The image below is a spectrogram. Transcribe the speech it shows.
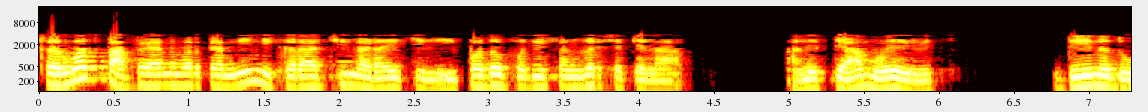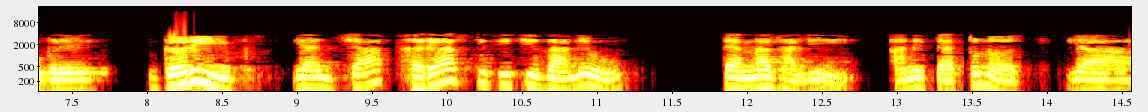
सर्वच पातळ्यांवर त्यांनी निकराची लढाई केली पदोपदी संघर्ष केला. आणि त्यामुळे दीन दुबळे गरीब यांच्या खऱ्या स्थितीची जाणीव त्यांना झाली आणि त्यातूनच या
